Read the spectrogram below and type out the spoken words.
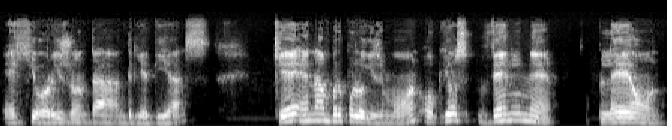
έχει ορίζοντα τριετίας και έναν προπολογισμό ο οποίος δεν είναι πλέον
